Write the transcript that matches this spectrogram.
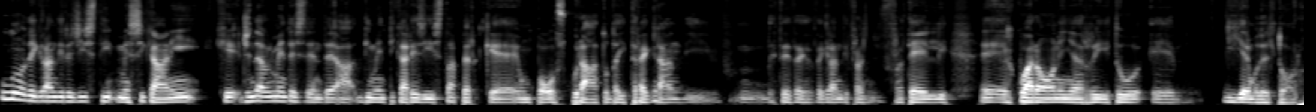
uno dei grandi registi messicani che generalmente si tende a dimenticare esista perché è un po' oscurato dai tre grandi, dai tre, tre, tre grandi fratelli, eh, Quaron, Iñárritu e Guillermo del Toro.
